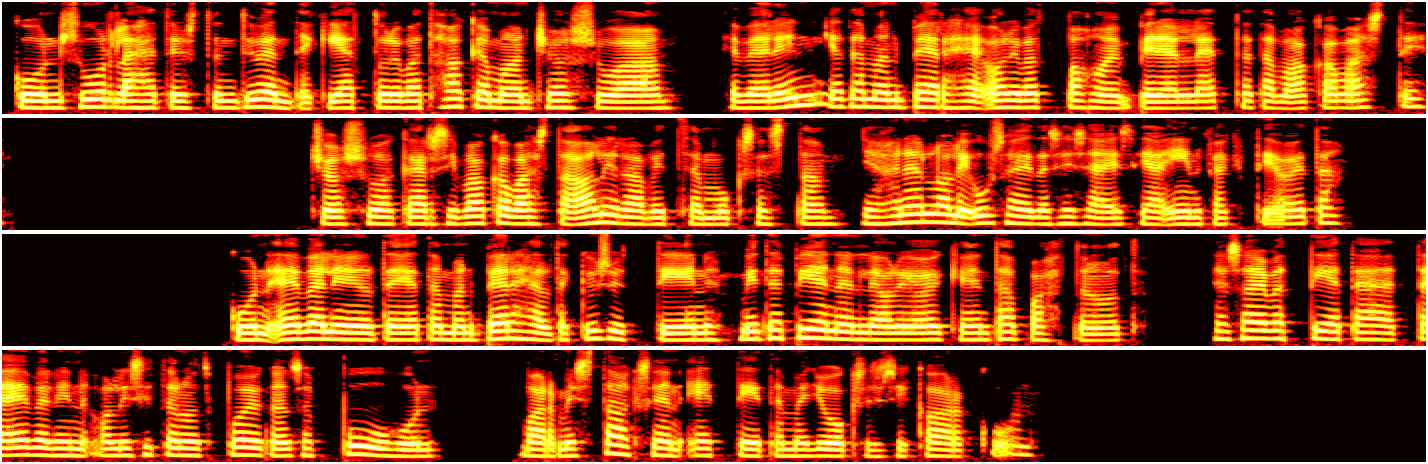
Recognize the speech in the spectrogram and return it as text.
Kun suurlähetystön työntekijät tulivat hakemaan Joshuaa, Evelin ja tämän perhe olivat pahoinpidelleet tätä vakavasti. Joshua kärsi vakavasta aliravitsemuksesta ja hänellä oli useita sisäisiä infektioita. Kun Eveliniltä ja tämän perheeltä kysyttiin, mitä pienelle oli oikein tapahtunut, he saivat tietää, että Evelin oli sitonut poikansa puuhun varmistaakseen, ettei tämä juoksisi karkuun.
